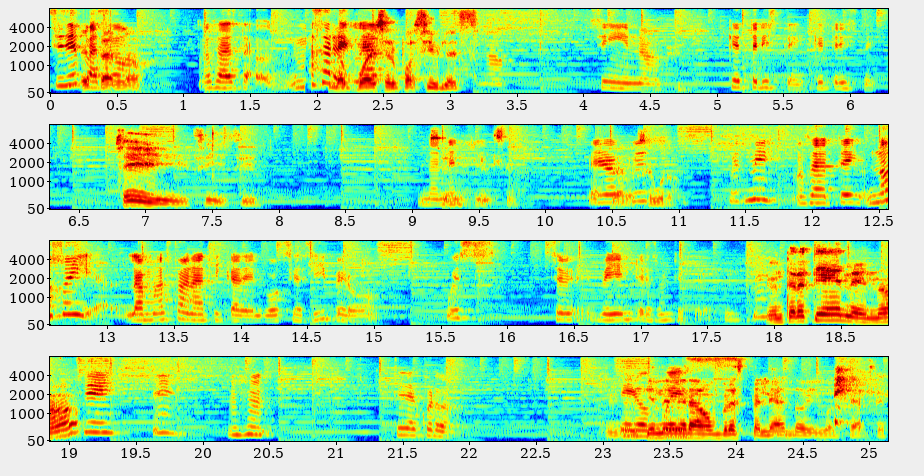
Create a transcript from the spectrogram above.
Sí se pasó. no, O sea, más no arreglado. puede ser posible. eso. No. Sí, no. Qué triste, qué triste. Sí, sí, sí. No sí, Netflix. sí, sí, Pero claro, pues, seguro. pues me, o sea, te- no soy la más fanática del box y así, pero pues se ve- veía interesante, pero pues, Me eh. entretiene, ¿no? Sí, eh. Estoy de acuerdo. Pero entretiene ver a hombres peleando y golpearse.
